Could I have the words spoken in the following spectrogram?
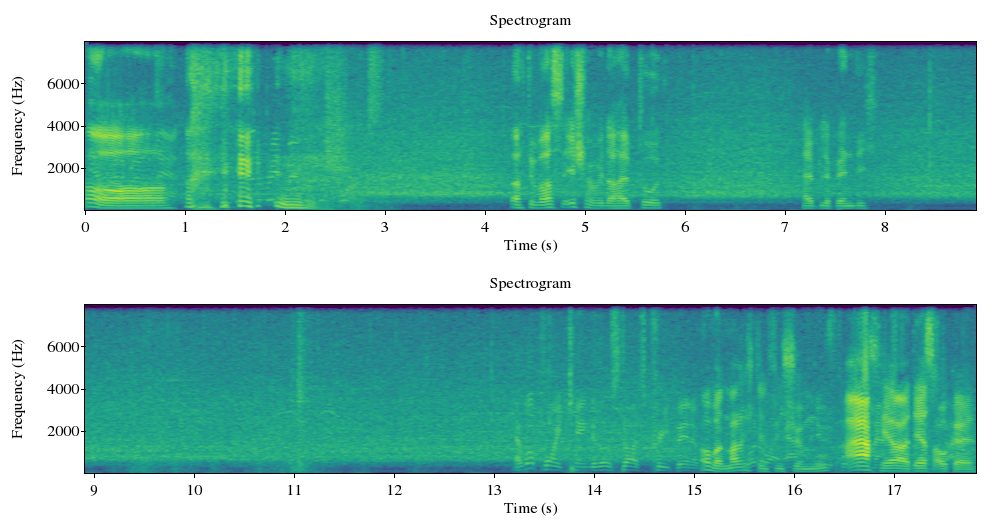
Oh. Ach, du warst eh schon wieder halb tot. Halb lebendig. Oh, was mache ich denn für einen schönen Move? Ach ja, der ist auch geil.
